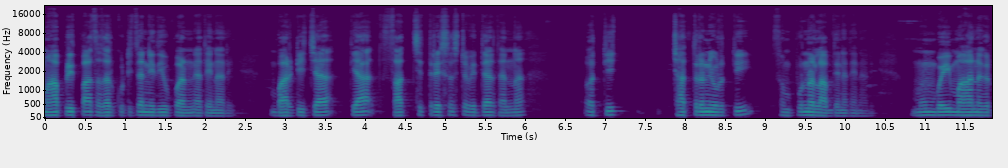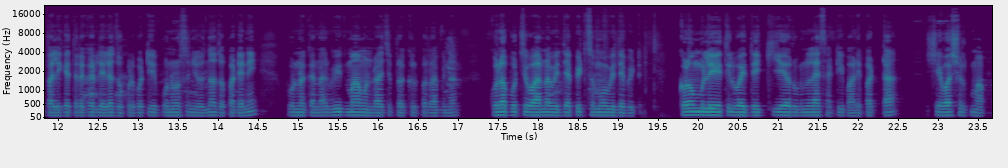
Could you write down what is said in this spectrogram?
महाप्रीत पाच हजार कोटीचा निधी उभारण्यात येणार आहे. बार्टीच्या त्या सातशे त्रेसष्ट विद्यार्थ्यांना अति छात्रनिवृत्ती संपूर्ण लाभ देण्यात येणार आहे. मुंबई महानगरपालिकेत रखडलेल्या झोपडपट्टी पुनर्वसन योजना झपाट्याने पूर्ण करणार. विविध महामंडळाचे प्रकल्प राबविणार. कोल्हापूरचे वारणा विद्यापीठ समूह विद्यापीठ कळंबुले येथील वैद्यकीय रुग्णालयासाठी भाडेपट्टा सेवा शुल्क माफ.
